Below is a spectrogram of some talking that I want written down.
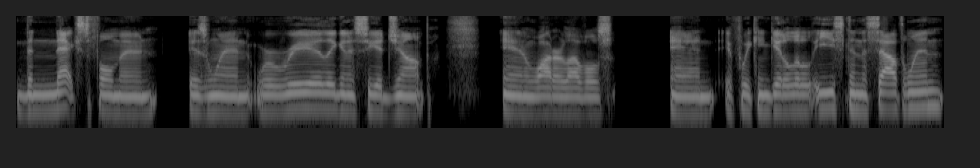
the next full moon is when we're really going to see a jump in water levels. And if we can get a little east in the south wind,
